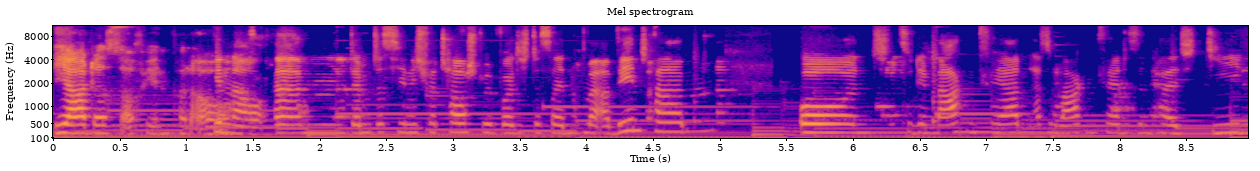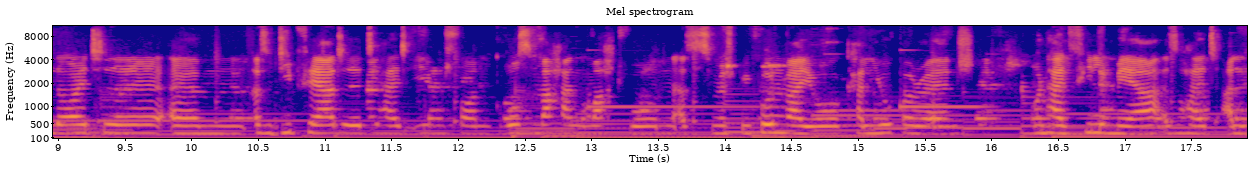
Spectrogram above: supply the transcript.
Ja, das auf jeden Fall auch. Genau. Ähm, damit das hier nicht vertauscht wird, wollte ich das halt nochmal erwähnt haben. Und zu den Markenpferden, also Markenpferde sind halt die Leute, ähm, also die Pferde, die halt eben von großen Machern gemacht wurden, also zum Beispiel Funmayo, Calliope Ranch und halt viele mehr, also halt alle,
